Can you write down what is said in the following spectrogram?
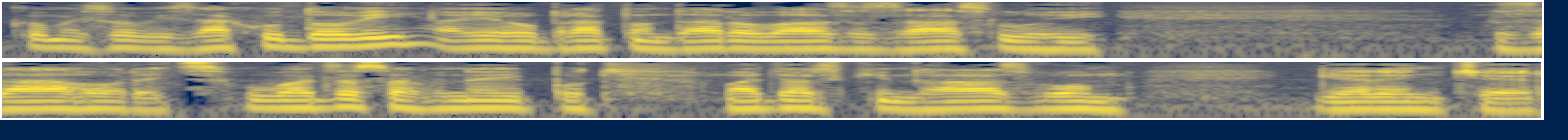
Komesovi Zachudovi a jeho bratom daroval za zásluhy Záhorec. Uvádza sa v nej pod maďarským názvom Gerenčer.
